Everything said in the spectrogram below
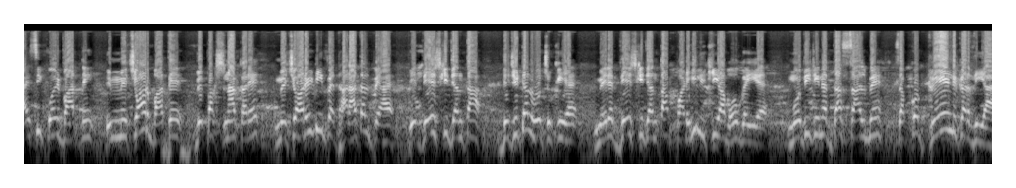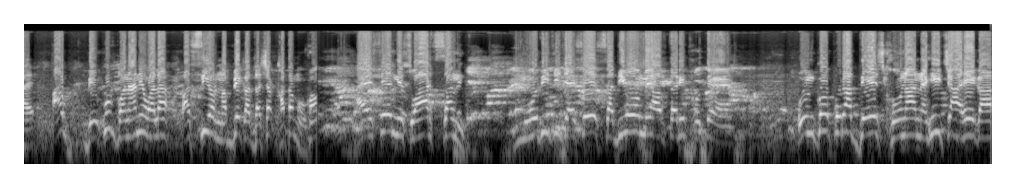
ऐसी कोई बात नहीं इमेच्योर बातें विपक्ष ना करे मेच्योरिटी पे, धरातल पे आए। ये देश की जनता डिजिटल हो चुकी है। मेरे देश की जनता पढ़ी लिखी अब हो गई है। मोदी जी ने 10 साल में सबको ट्रेंड कर दिया है। अब बेवकूफ़ बनाने वाला 80 और 90 का दशक खत्म हो ऐसे निस्वार्थ संघ मोदी जी जैसे सदियों में अवतरित होते हैं, उनको पूरा देश खोना नहीं चाहेगा।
